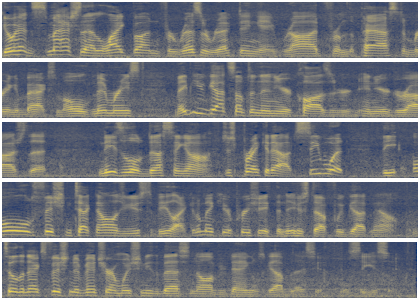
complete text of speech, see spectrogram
Go ahead and smash that like button for resurrecting a rod from the past and bringing back some old memories. Maybe you've got something in your closet or in your garage that needs a little dusting off. Just break it out. See what the old fishing technology used to be like. It'll make you appreciate the new stuff we've got now. Until the next fishing adventure, I'm wishing you the best and all of your dangles. God bless you. We'll see you soon.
